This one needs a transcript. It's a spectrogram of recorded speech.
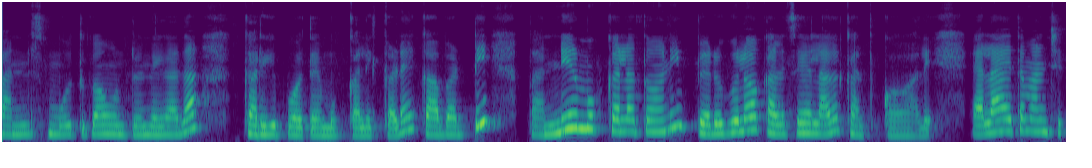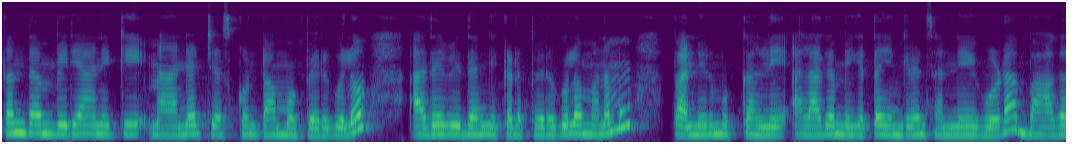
పన్నీర్ స్మూత్గా ఉంటుంది కదా కరిగిపోతాయి ముక్కలు ఇక్కడే. కాబట్టి పన్నీర్ ముక్కలతోని పెరుగులో కలిసేలాగా కలుపుకోవాలి. ఎలా అయితే మనం చికెన్ దమ్ బిర్యానీకి మ్యారినేట్ చేసుకుంటామో పెరుగులో అదేవిధంగా ఇక్కడ పెరుగులో మనము పన్నీర్ ముక్కల్ని అలాగే మిగతా ఇంగ్రీడియంట్స్ అన్నీ కూడా బాగా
